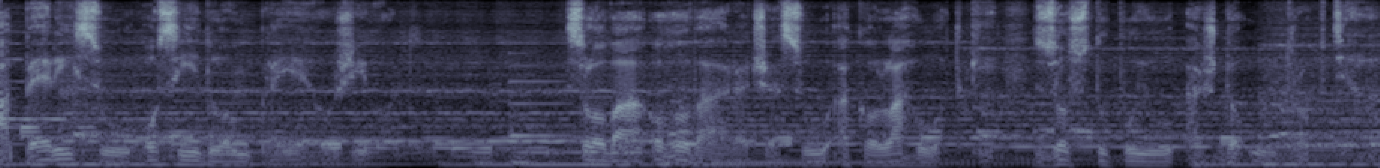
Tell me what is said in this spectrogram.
a pery sú osídlom pre jeho život. Slová ohovárača sú ako lahôdky, zostupujú až do útrob tela.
